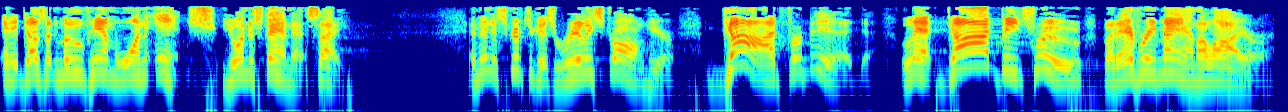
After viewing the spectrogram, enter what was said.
And it doesn't move him one inch. You understand that? Say. And then the scripture gets really strong here. God forbid. Let God be true, but every man a liar.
